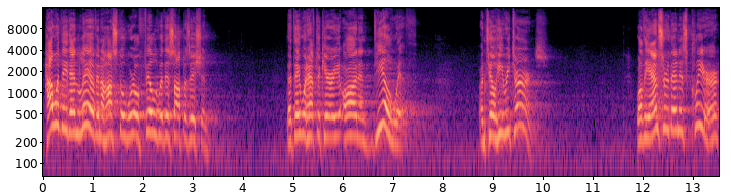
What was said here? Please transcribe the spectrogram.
How would they then live in a hostile world filled with this opposition? That they would have to carry on and deal with until he returns? Well, the answer then is clear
